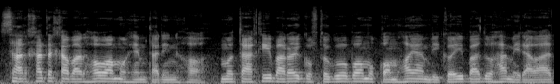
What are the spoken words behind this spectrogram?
سرخط خبرها و مهمترین ها متقی برای گفتگو با مقام های امریکایی بدو می رود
